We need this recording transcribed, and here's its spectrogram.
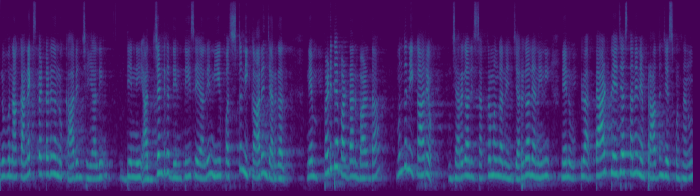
నువ్వు నాకు అన్ఎక్స్పెక్టెడ్గా నువ్వు కార్యం చేయాలి. దీన్ని అర్జెంటుగా దీన్ని తీసేయాలి. నీ ఫస్ట్ నీ కార్యం జరగాలి. నేను పడితే పడ్డాను బాధ ముందు నీ కార్యం జరగాలి. సక్రమంగా నేను జరగాలి అని నేను ప్లా- ప్యాడ్ ప్లే చేస్తానే నేను ప్రార్థన చేసుకుంటున్నాను.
